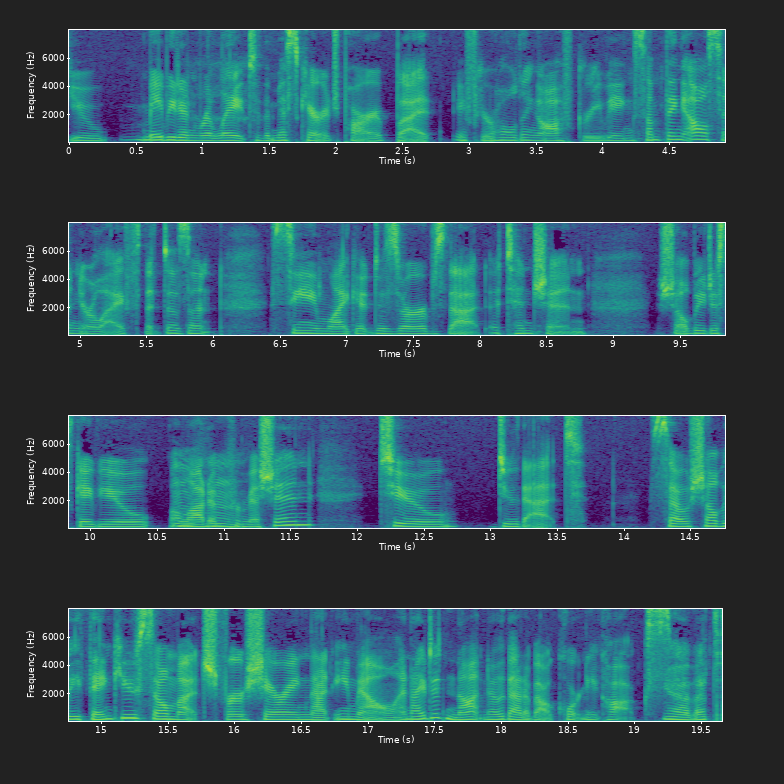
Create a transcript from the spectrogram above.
you maybe didn't relate to the miscarriage part, but if you're holding off grieving something else in your life that doesn't seem like it deserves that attention, Shelby just gave you a lot Mm-hmm. of permission to do that. So, Shelby, thank you so much for sharing that email. And I did not know that about Courteney Cox. Yeah, that's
